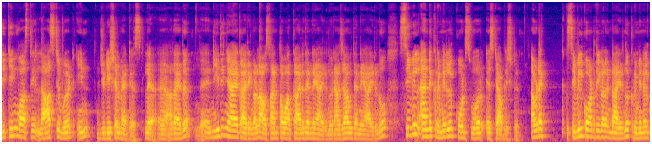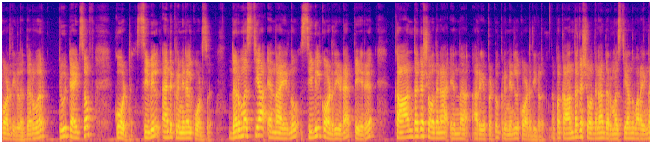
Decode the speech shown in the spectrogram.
the king was the last word in judicial matters അല്ലേ അതായത് നീതിന്യായ കാര്യങ്ങളിൽ അവസാനത്തെ വാക്ക് ആര് തന്നെയായിരുന്നു? രാജാവ് തന്നെയായിരുന്നു. Civil and criminal codes were established. അവിടെ സിവിൽ കോടതികൾ ഉണ്ടായിരുന്നു ക്രിമിനൽ കോടതികൾ. There were two types of court civil and criminal codes Dharmasthiya എന്നായിരുന്നു സിവിൽ കോടതിയുടെ പേര്. കാന്തക ശോധന എന്ന് അറിയപ്പെട്ടു ക്രിമിനൽ കോടതികൾ. അപ്പോൾ കാന്തക ശോധന ധർമ്മസ്ത്യ എന്ന് പറയുന്ന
